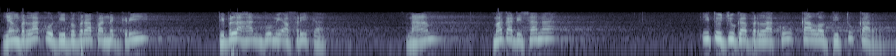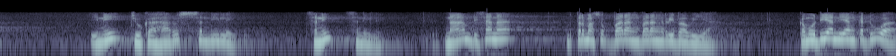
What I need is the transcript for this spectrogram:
yang berlaku di beberapa negeri di belahan bumi Afrika. Enam, maka di sana itu juga berlaku kalau ditukar. Ini juga harus senilai. Seni, senilai. Enam, di sana termasuk barang-barang ribawiyah. Kemudian yang kedua,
